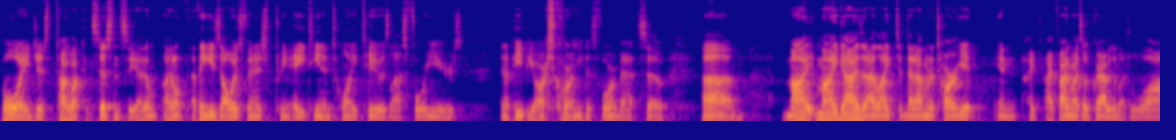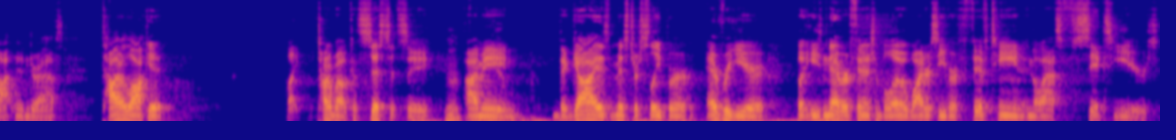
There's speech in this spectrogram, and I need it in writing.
boy just talk about consistency. I don't I don't I think he's always finished between 18 and 22 his last four years in a PPR scoring this format. So um, my my guys that I like to, that I'm going to target and I, I find myself grabbing them a lot in drafts. Tyler Lockett, talk about consistency. Hmm. I mean, the guy is Mr. Sleeper every year, but he's never finished below wide receiver 15 in the last six years.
